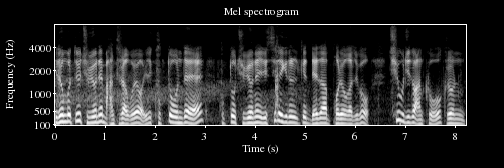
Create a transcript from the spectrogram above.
이런 것들이 주변에 많더라고요. 이 국도인데 국도 주변에 이 쓰레기를 이렇게 내다 버려가지고 치우지도 않고 그런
